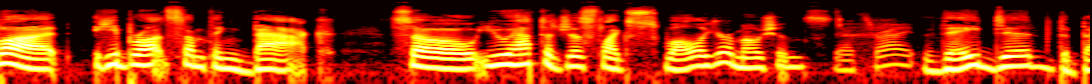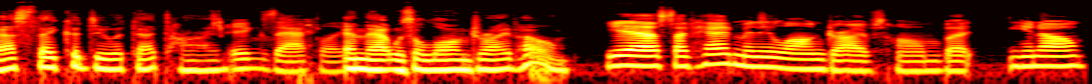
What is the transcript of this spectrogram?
but he brought something back. So you have to just like swallow your emotions. That's right. They did the best they could do at that time, Exactly. and that was a long drive home. yes, I've had many long drives home, but you know,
